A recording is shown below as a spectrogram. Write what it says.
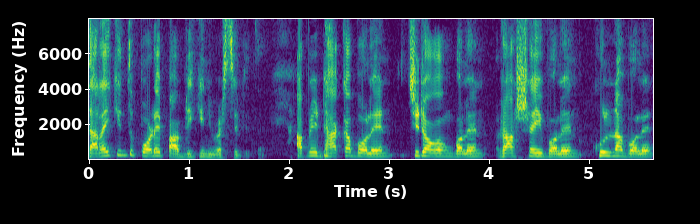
তারাই কিন্তু পড়ে পাবলিক ইউনিভার্সিটিতে আপনি ঢাকা বলেন, চিটাগং বলেন, রাজশাহী বলেন, খুলনা বলেন,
